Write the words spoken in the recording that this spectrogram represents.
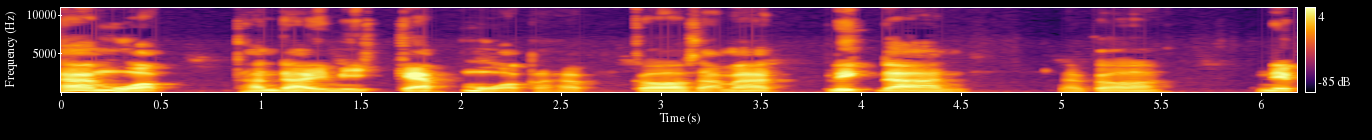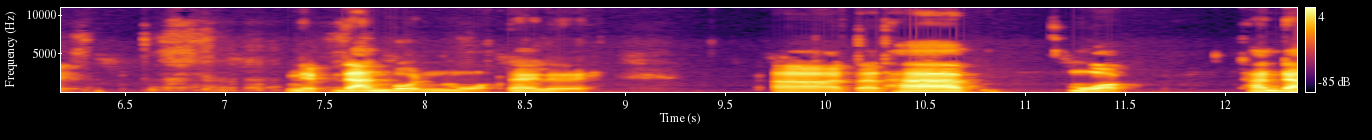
ถ้าหมวกท่านใดมีแก๊ปหมวกนะครับ ก็สามารถพลิกด้าน แล้วก็เน็บเน็บด้านบนหมวกได้เลยอ่าแต่ถ้าหมวกท่านใด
